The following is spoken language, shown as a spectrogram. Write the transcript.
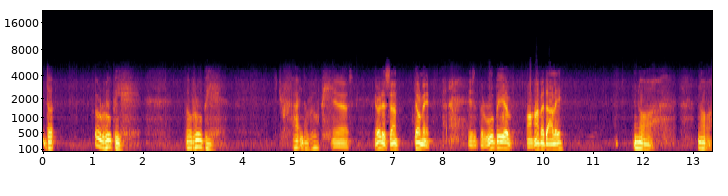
The, the ruby. The ruby. Did you find the ruby? Yes. Here it is, son. Tell me, is it the ruby of Muhammad Ali? No. No.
